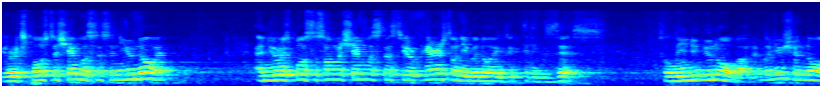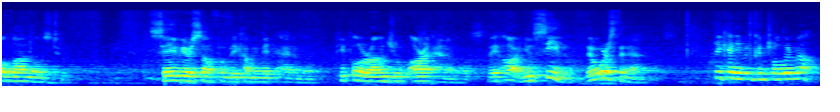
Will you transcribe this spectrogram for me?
You're exposed to shamelessness and you know it. And you're exposed to so much shamelessness that your parents don't even know it, exists. So you know about it, but you should know Allah knows too. Save yourself from becoming an animal. People around you are animals. They are. You see them. They're worse than animals. They can't even control their mouth.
